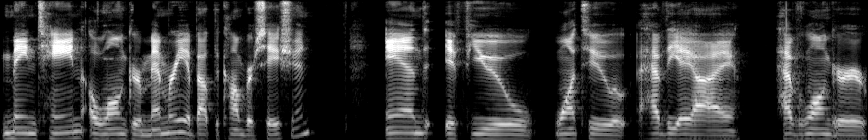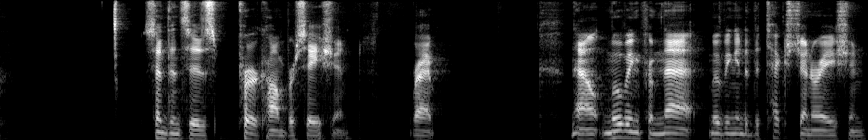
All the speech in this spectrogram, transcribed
maintain a longer memory about the conversation. And if you want to have the AI have longer sentences per conversation, right? Now, moving from that, moving into the text generation,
